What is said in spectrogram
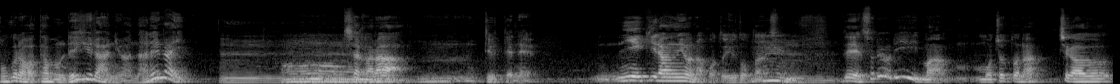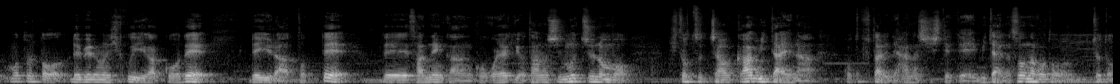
僕らは多分レギュラーにはなれない。うん。だから「うーん」って言ってね煮え切らんようなこと言うとったんですよ、でそれより、まあ、もうちょっとな違うもうちょっとレベルの低い学校でレギュラー取ってで3年間高校野球を楽しむっちゅうのも一つちゃうかみたいなこと2人で話しててみたいなそんなことをちょっと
